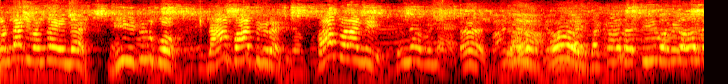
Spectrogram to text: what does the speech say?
பொண்டாட்டி வந்தா என்ன? நீ இட்டுன்னு போ. நான் பாத்துக்கிறேன். பாப்பா நீ. சக்காலத்தி வந்தால்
